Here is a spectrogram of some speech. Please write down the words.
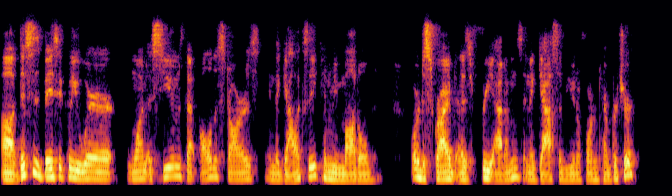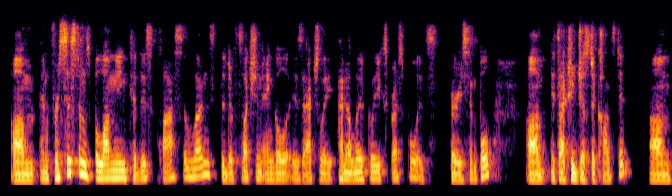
Uh, this is basically where one assumes that all the stars in the galaxy can be modeled or described as free atoms in a gas of uniform temperature. Um, and for systems belonging to this class of lens, the deflection angle is actually analytically expressible. It's very simple. Um, it's actually just a constant. Um,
